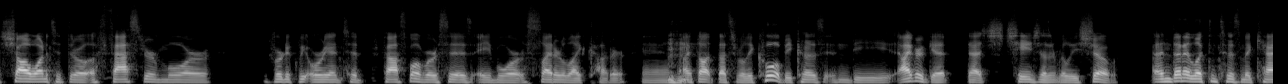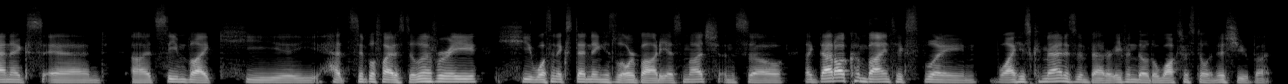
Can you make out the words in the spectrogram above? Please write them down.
Shaw wanted to throw a faster, more vertically oriented fastball versus a more slider like cutter. And mm-hmm. I thought that's really cool because in the aggregate, that change doesn't really show. And then I looked into his mechanics and uh, it seemed like he had simplified his delivery. He wasn't extending his lower body as much. And so, like, that all combined to explain why his command has been better, even though the walks are still an issue. But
